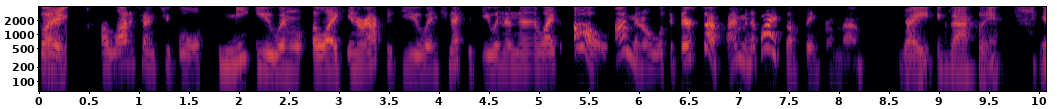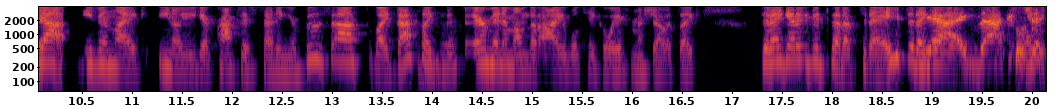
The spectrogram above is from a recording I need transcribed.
but right a lot of times people will meet you and uh, like interact with you and connect with you and then they're like oh i'm gonna look at their stuff i'm gonna buy something from them Right, exactly. Yeah. Yeah. even like, you know, you get practice setting your booth up. Like that's like the bare minimum that I will take away from a show. It's like, did I get a good setup today? Did I get yeah exactly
